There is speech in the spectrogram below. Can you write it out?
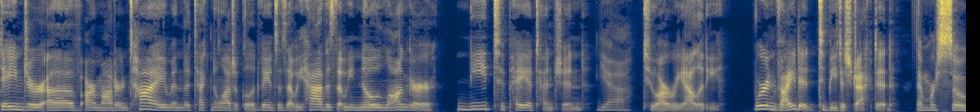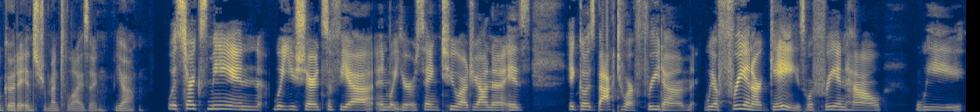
danger of our modern time and the technological advances that we have is that we no longer need to pay attention yeah to our reality. We're invited to be distracted. And we're so good at instrumentalizing. Yeah. What strikes me in what you shared, Sofia, and what you're saying too, Adrianna, is it goes back to our freedom. We are free in our gaze. We're free in how we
